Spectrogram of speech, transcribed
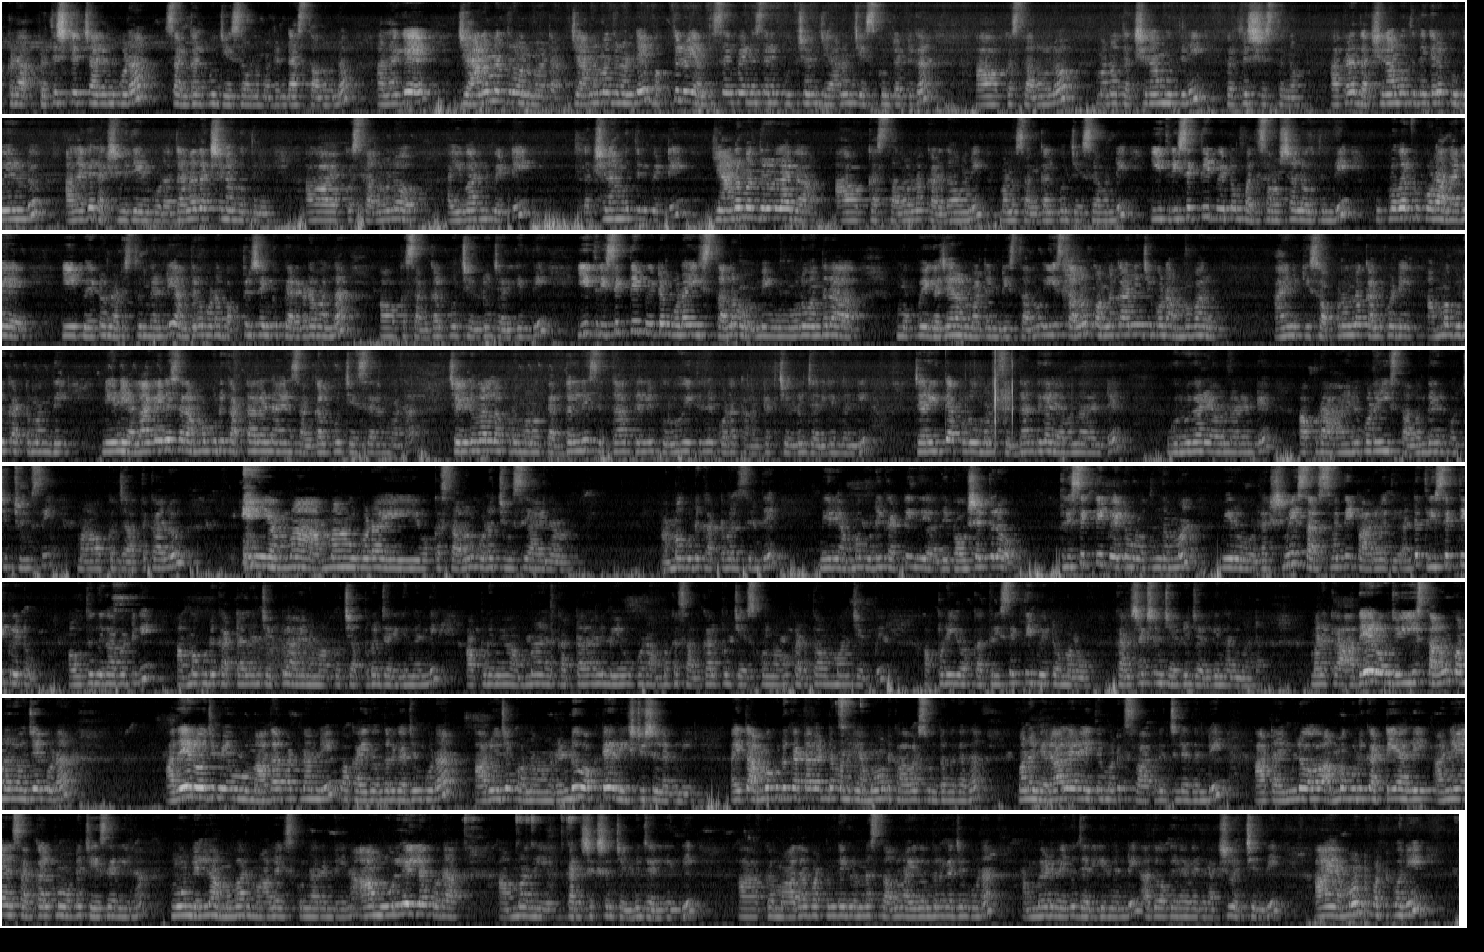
అక్కడ ప్రతిష్ఠించాలని కూడా సంకల్పం చేసాం అనమాట అండి ఆ స్థలంలో. అలాగే ధ్యాన మందిరం అనమాట ధ్యాన మందిరం అంటే భక్తులు ఎంతసేపు అయినా సరే కూర్చొని ధ్యానం చేసుకుంటట్టుగా ఆ ఒక్క స్థలంలో మనం దక్షిణామూర్తిని ప్రతిష్ఠిస్తున్నాం. అక్కడ దక్షిణామూర్తి దగ్గర కుబేరుడు అలాగే లక్ష్మీదేవి కూడా ధన దక్షిణామూర్తిని ఆ యొక్క స్థలంలో అయ్యవారిని పెట్టి దక్షిణామూర్తిని పెట్టి జ్ఞాన మందిరంలాగా ఆ ఒక్క స్థలంలో కడదామని మనం సంకల్పం చేసామండి ఈ త్రిశక్తి పీఠం పది సంవత్సరాలు అవుతుంది. ఇప్పటి వరకు కూడా అలాగే ఈ పీఠం నడుస్తుందండి. అందరూ కూడా భక్తుల సంఖ్య పెరగడం వల్ల ఆ ఒక సంకల్పం చేయడం జరిగింది. ఈ త్రిశక్తి పీఠం కూడా ఈ స్థలం మేము మూడు వందల ముప్పై గజాలు అనమాట అండి ఈ స్థలం. ఈ స్థలం కొన్నకాడి నుంచి కూడా అమ్మవారు ఆయనకి స్వప్నంలో కనపడి అమ్మ గుడి కట్టమంది. నేను ఎలాగైనా సరే అమ్మ గుడి కట్టాలని ఆయన సంకల్పం చేశారనమాట చేయడం వల్ల అప్పుడు మనం పెద్దల్ని సిద్ధార్థుల్ని పురోహితుల్ని కూడా కాంటాక్ట్ చేయడం జరిగిందండి. జరిగితే అప్పుడు మన సిద్ధాంతి గారు ఏమన్నారంటే గురువుగారు ఏమన్నారంటే అప్పుడు ఆయన కూడా ఈ స్థలం దగ్గరికి వచ్చి చూసి మా ఒక్క జాతకాలు ఈ అమ్మ అమ్మ కూడా ఈ ఒక్క స్థలం కూడా చూసి ఆయన అమ్మ గుడి కట్టవలసిందే. మీరు అమ్మ గుడి కట్టి ఇది అది భవిష్యత్తులో త్రిశక్తి పీఠం అవుతుందమ్మా. మీరు లక్ష్మీ సరస్వతి పార్వతి అంటే త్రిశక్తి పీఠం అవుతుంది కాబట్టి అమ్మ గుడి కట్టాలని చెప్పి ఆయన మాకు చెప్పడం జరిగిందండి. అప్పుడు మేము అమ్మ కట్టాలని మేము కూడా అమ్మకి సంకల్పం చేసుకున్నాము కడతామమ్మా అని చెప్పి అప్పుడు ఈ యొక్క త్రిశక్తి పీఠం మనం కన్స్ట్రక్షన్ చేయడం జరిగిందనమాట మనకి అదే రోజు ఈ స్థలం కొన్న రోజే కూడా అదే రోజు మేము మాదాపట్నాన్ని ఒక ఐదు వందల గజం కూడా ఆ రోజే కొన్నాము. రెండు ఒకటే రిజిస్ట్రేషన్ లెవెని అయితే అమ్మ గుడి కట్టాలంటే మనకి అమౌంట్ కావాల్సి ఉంటుంది కదా. మనం విరాళాలు అయితే మటుకు స్వాకరించలేదండి. ఆ టైంలో అమ్మ గుడి కట్టేయాలి అనే సంకల్పం ఒకటే చేశారు ఈయన. మూడు నెలలు అమ్మవారు మాల వేసుకున్నారండి ఈయన. ఆ మూడు నెలల్లో కూడా అమ్మది కన్స్ట్రక్షన్ చేయడం జరిగింది. ఆ మాదాపట్నం దగ్గర ఉన్న స్థలం ఐదు వందల గజం కూడా అమ్మేయడం అయితే జరిగిందండి. అది ఒక ఇరవై ఐదు లక్షలు వచ్చింది. ఆ అమౌంట్ పట్టుకొని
